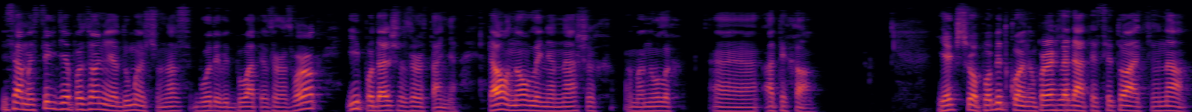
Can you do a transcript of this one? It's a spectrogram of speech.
І саме з цих діапазонів, я думаю, що в нас буде відбуватися розворот і подальше зростання та оновлення наших минулих АТХ. Якщо по біткоїну переглядати ситуацію на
